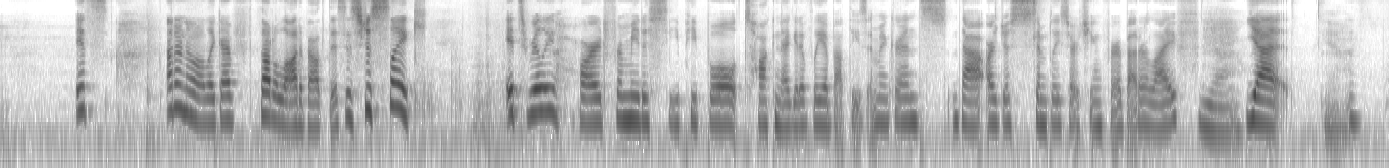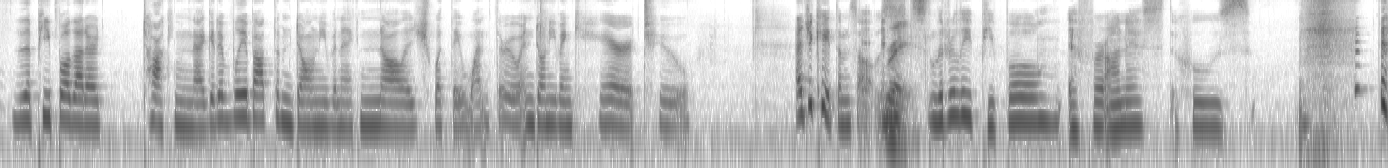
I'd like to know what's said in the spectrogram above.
It's I don't know, like I've thought a lot about this. It's just like it's really hard for me to see people talk negatively about these immigrants that are just simply searching for a better life. yeah Yet yeah the people that are talking negatively about them don't even acknowledge what they went through and don't even care to educate themselves. And Right. It's literally people, if we're honest, who's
